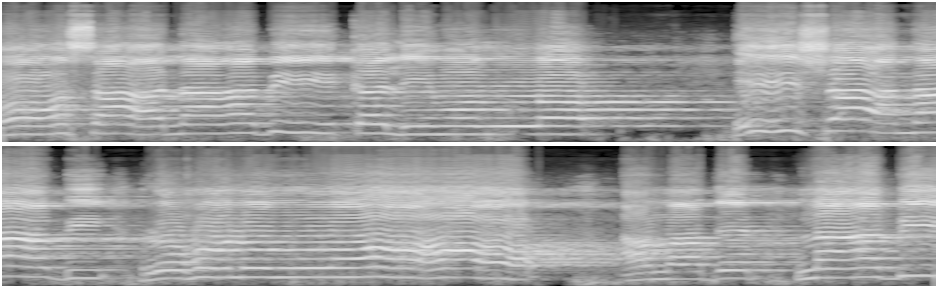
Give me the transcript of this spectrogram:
মোসা নাবি কালিমুল্লাহ, ঈশা নাবি রহুল্লাহ আমাদের নাবি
